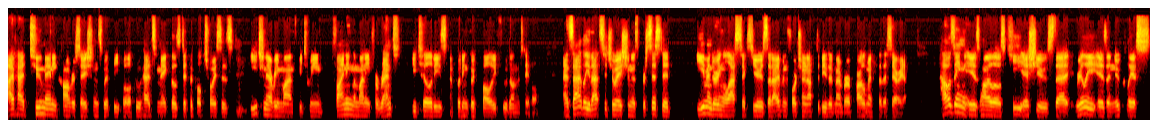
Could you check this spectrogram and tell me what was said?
I've had too many conversations with people who had to make those difficult choices each and every month between finding the money for rent, utilities, and putting good quality food on the table. And sadly, that situation has persisted even during the last six years that I've been fortunate enough to be the member of parliament for this area. Housing is one of those key issues that really is a nucleus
